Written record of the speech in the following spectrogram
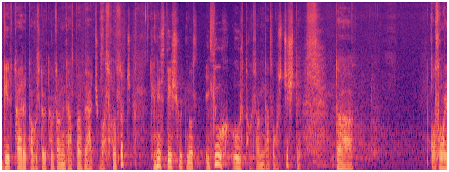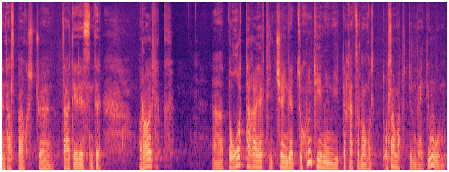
гэр тойроо тоглодог тоглоомын талбай байж болох боловч тэрнээс дээшүүд нь бол илүү их өөр тоглоомын талбай хүсэж штэ. Одоо голгуурын талбай хүсэж байна. За дээрээс нь тэр ролик дугуйтайгаа яг тэнцээ ингээд зөвхөн тим юм хийдэг газар Монголд Улаанбаатарт юу байд юм уу?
